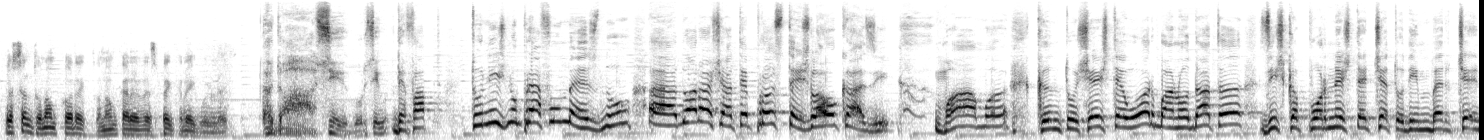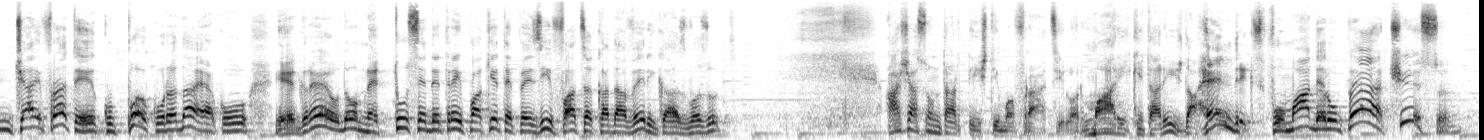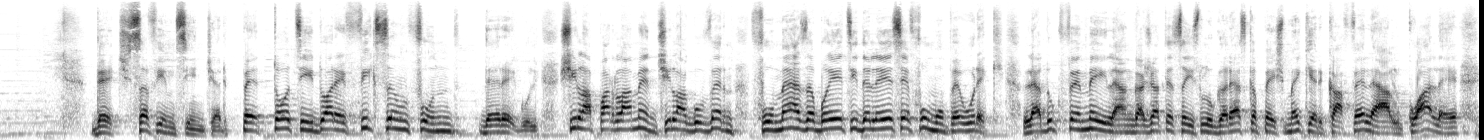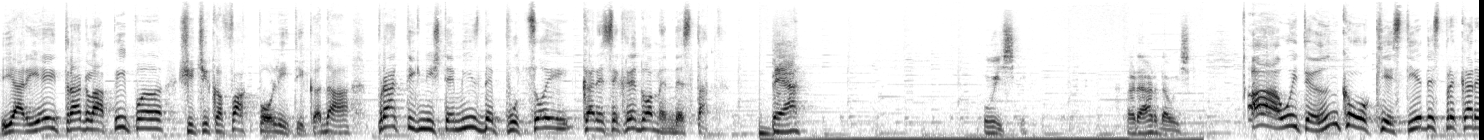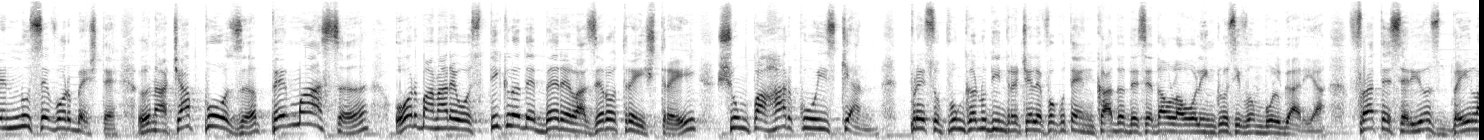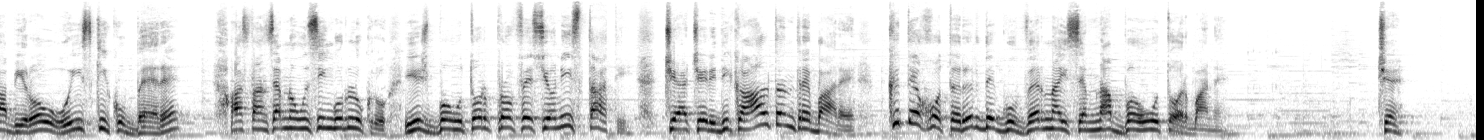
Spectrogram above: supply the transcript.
Eu sunt un om corect, un om care respect regulile da, sigur, sigur De fapt, tu nici nu prea fumezi, nu? A, doar așa te prostești la ocazii Mamă, când tușește Orban odată Zici că pornește cetul din Berceni Ce ai, frate? E cu păcură de aia cu... E greu, domne Tuse de trei pachete pe zi Față cadaverică, ați văzut? Așa sunt artiștii, mă, fraților Mari chitariști, da Hendrix fuma de rupea, ce să... Deci, să fim sinceri, pe toți îi doare fix în fund de reguli. Și la parlament, și la guvern Fumează băieții de le iese fumul pe urechi. Le aduc femeile angajate să-i slugărească pe șmecheri cafele, alcoale Iar ei trag la pipă și ci că fac politică Da, practic niște minți de puțoi care se cred oameni de stat. Bea? Whisky. Rar da whisky a, uite, încă o chestie despre care nu se vorbește. În acea poză, pe masă, Orban are o sticlă de bere la 0,33 și un pahar cu ischian Presupun că nu dintre cele făcute în cadă de se dau la all inclusiv în Bulgaria. Frate, serios, bei la birou whisky cu bere? Asta înseamnă un singur lucru. Ești băutor profesionist, tati. Ceea ce ridică altă întrebare. Câte hotărâri de guvern ai semnat băut, Orbane? Ce?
